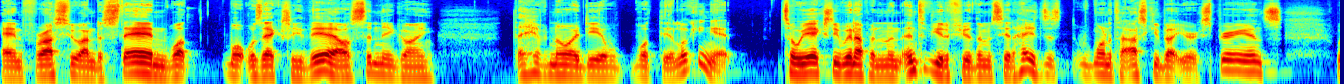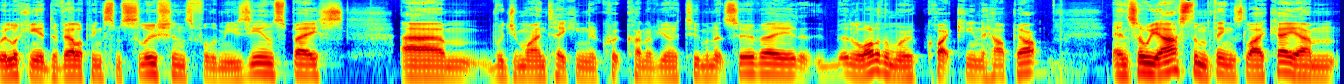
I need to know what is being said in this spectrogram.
And for us who understand what, what was actually there, I was sitting there going, they have no idea what they're looking at. So we actually went up and interviewed a few of them and said, hey, just wanted to ask you about your experience. We're looking at developing some solutions for the museum space. Um, would you mind taking a quick kind of, you know, two minute survey? A lot of them were quite keen to help out. And so we asked them things like, hey, um,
